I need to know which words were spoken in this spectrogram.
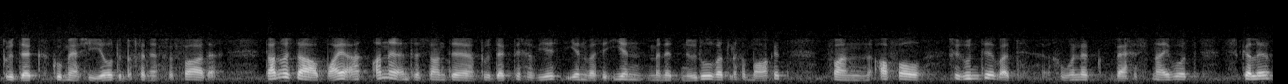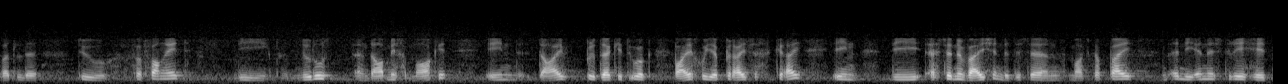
produk kommersieel te begin vervaardig. Dan was daar baie ander interessante produkte gewees. Een was 'n 1 minute noodle wat hulle gemaak het van afvalgroente wat gewoonlik weggesny word, skille wat hulle toe vervang het, die noodles en daarmee gemaak het en daai produk het ook baie goeie pryse gekry en die Innovation, dit is 'n maatskappy in die industrie het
